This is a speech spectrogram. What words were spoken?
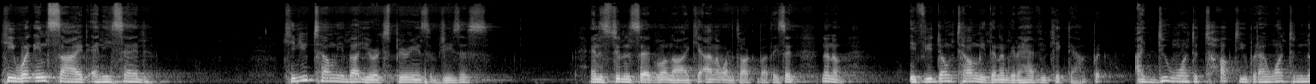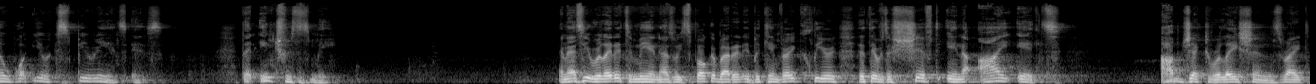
he went inside and he said, Can you tell me about your experience of Jesus? And the student said, Well, no, I, can't, I don't want to talk about that. He said, No, no. If you don't tell me, then I'm going to have you kicked out. But I do want to talk to you, but I want to know what your experience is. That interests me. And as he related to me and as we spoke about it, it became very clear that there was a shift in I it object relations, right?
